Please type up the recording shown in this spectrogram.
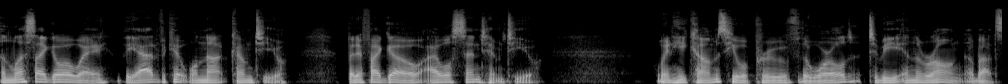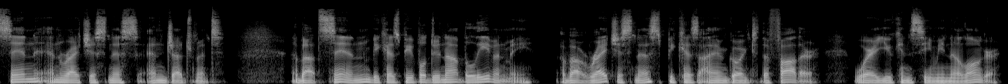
Unless I go away, the advocate will not come to you. But if I go, I will send him to you. When he comes, he will prove the world to be in the wrong about sin and righteousness and judgment. About sin, because people do not believe in me. About righteousness, because I am going to the Father, where you can see me no longer.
